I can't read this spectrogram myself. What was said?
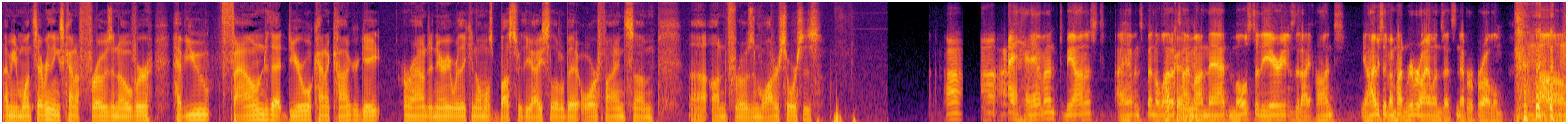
I mean, once everything's kind of frozen over, have you found that deer will kind of congregate around an area where they can almost bust through the ice a little bit or find some uh, unfrozen water sources? Uh, I haven't, to be honest. I haven't spent a lot okay, of time yeah. on that. Most of the areas that I hunt, yeah, obviously, if I'm hunting river islands, that's never a problem. um,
